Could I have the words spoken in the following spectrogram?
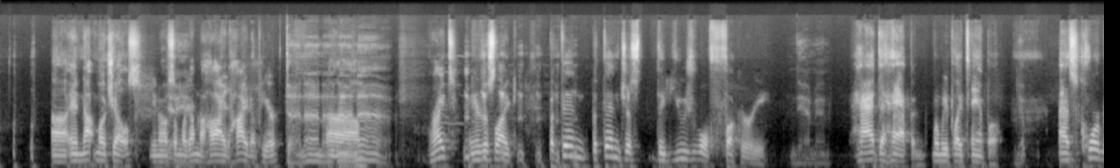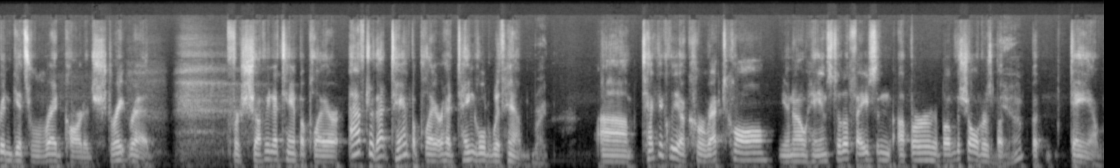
uh, and not much else. You know, so I'm like, I'm going to hide, hide up here. Da-na-na-na-na. Right. And you're just like, but then, but then just the usual fuckery yeah, man. had to happen when we play Tampa. Yep. As Corben gets red carded, straight red, for shoving a Tampa player after that Tampa player had tangled with him. Right. Um, technically a correct call, you know, hands to the face and upper above the shoulders, but Yep. but damn,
